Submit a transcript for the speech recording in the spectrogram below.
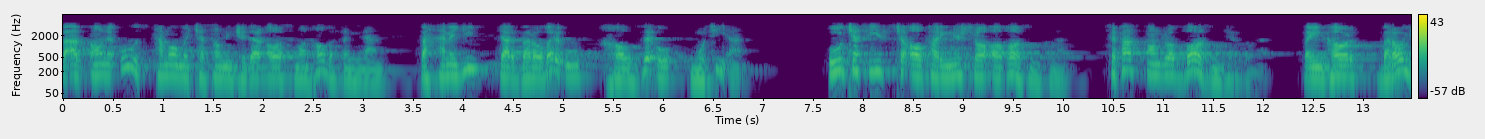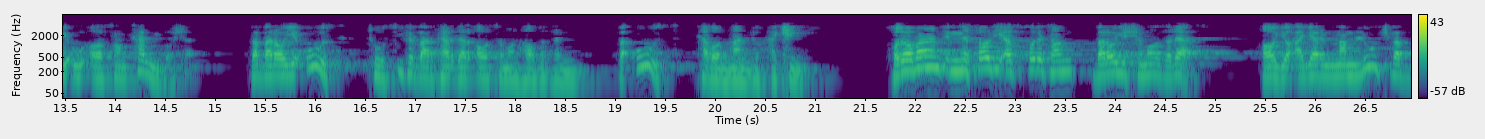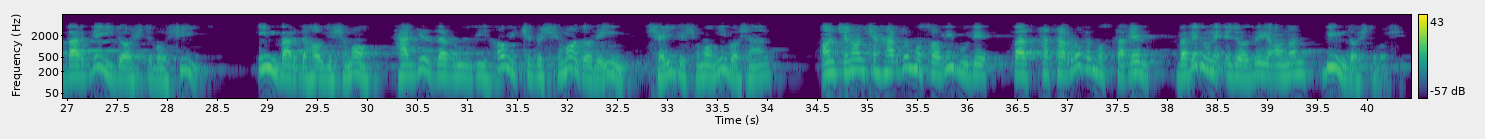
و از آن اوست تمام کسانی که در آسمانها و زمینند و همگی در برابر او خاضع و مطیعند. او کسی است که آفرینش را آغاز می کند سپس آن را باز می گرداند و این کار برای او آسانتر می باشد و برای اوست توصیف برتر در آسمان ها و زمین و اوست توانمند و حکیم. خداوند مثالی از خودتان برای شما زده است. آیا اگر مملوک و برده ای داشته باشید این برده های شما هرگز در روزی هایی که به شما داده ایم شریک شما می باشند آنچنان که هر دو مساوی بوده و از تصرف مستقل و بدون اجازه آنان بیم داشته باشید.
